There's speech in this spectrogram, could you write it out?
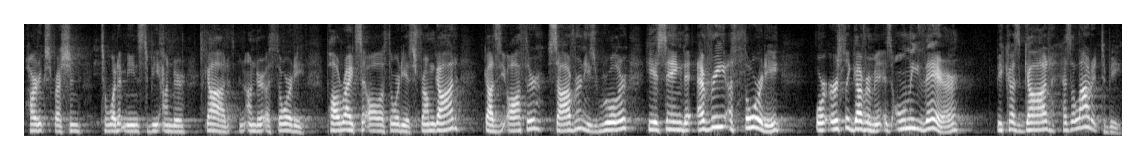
heart expression to what it means to be under God and under authority. Paul writes that all authority is from God. God's the author, sovereign, he's ruler. He is saying that every authority or earthly government is only there because God has allowed it to be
